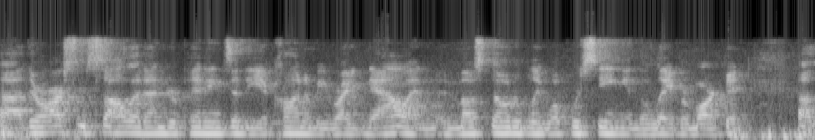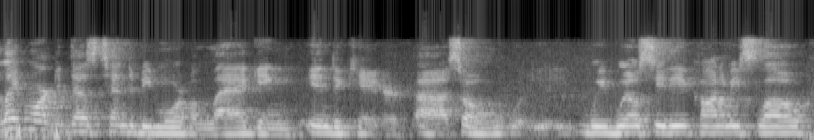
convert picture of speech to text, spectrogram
Uh, there are some solid underpinnings of the economy right now, and, and most notably what we're seeing in the labor market. Uh, labor market does tend to be more of a lagging indicator. Uh, so we will see the economy slow.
